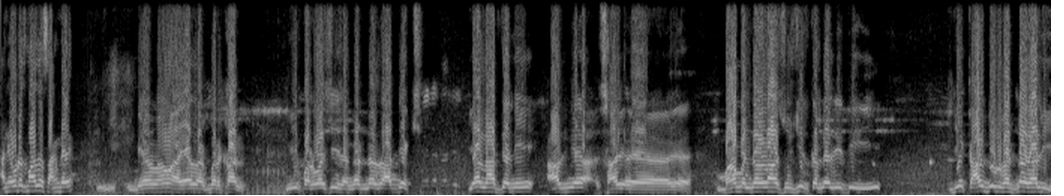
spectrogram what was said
आणि एवढंच माझं सांगणं आहे. मेरा नाव आयाज अकबर खान. मी प्रवासी संघटनेचा अध्यक्ष. या नात्याने आज मी महामंडळाला सूचित करण्यात येते की जे काल दुर्घटना झाली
